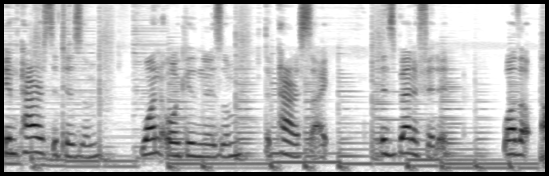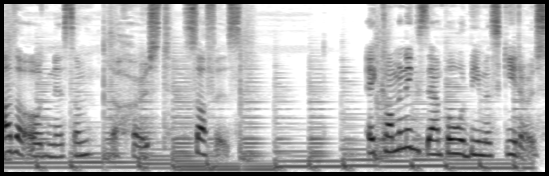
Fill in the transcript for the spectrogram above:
In parasitism, one organism, the parasite, is benefited, while the other organism, the host, suffers. A common example would be mosquitoes,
